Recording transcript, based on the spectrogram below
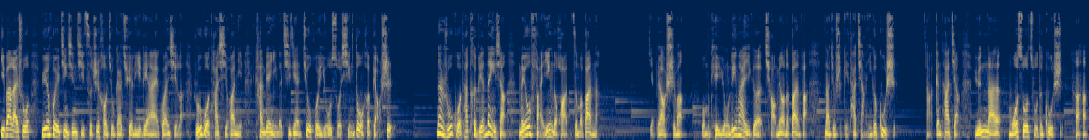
一般来说，约会进行几次之后就该确立恋爱关系了。如果他喜欢你，看电影的期间就会有所行动和表示。那如果他特别内向，没有反应的话，怎么办呢？也不要失望，我们可以用另外一个巧妙的办法，那就是给他讲一个故事，啊，跟他讲云南摩梭族的故事，哈哈，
